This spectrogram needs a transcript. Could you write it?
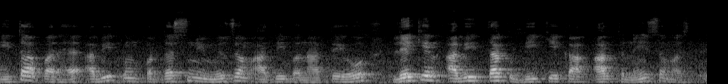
गीता पर है। अभी तुम प्रदर्शनी, म्यूज़ियम आदि बनाते हो, लेकिन अभी तक बीके का अर्थ नहीं समझते।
